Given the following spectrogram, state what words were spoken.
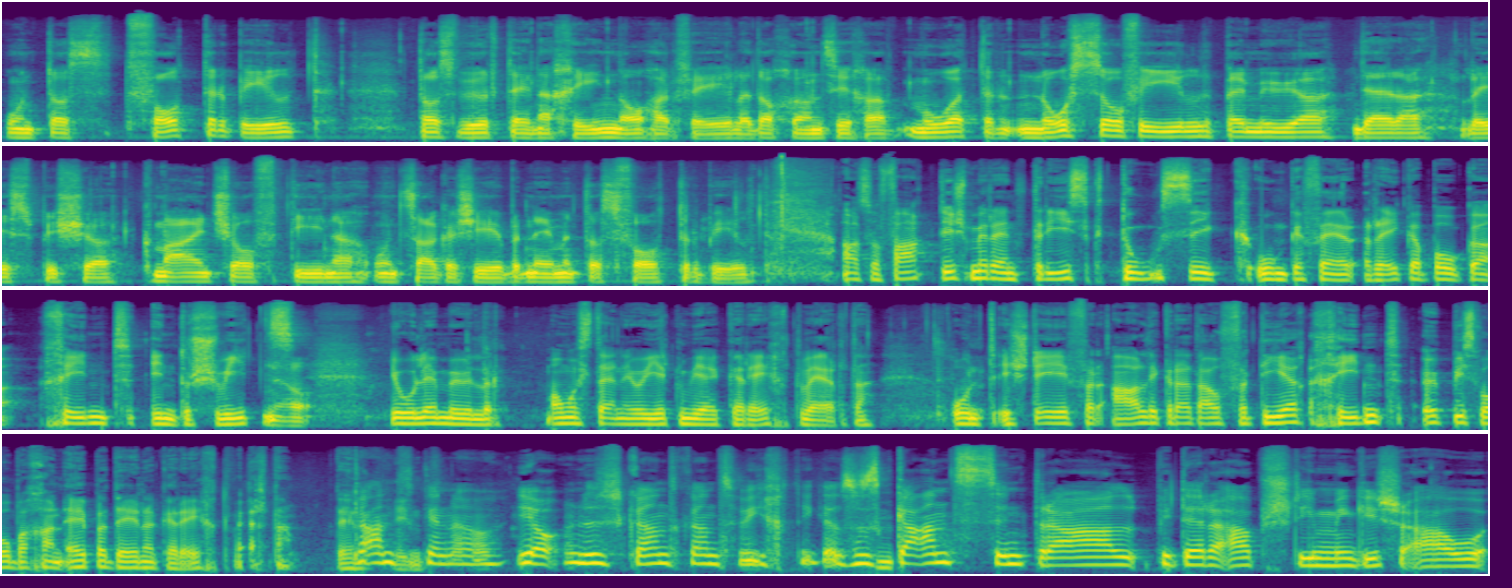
und das Vaterbild, das wird diesen Kindern nachher fehlen. Da kann sich eine Mutter noch so viel bemühen in dieser lesbischen Gemeinschaft rein und sagen, sie übernehmen das Vaterbild. Also faktisch, wir haben 30'000 ungefähr Regenbogenkinder in der Schweiz. Ja. Julia Müller, man muss denen ja irgendwie gerecht werden. Und ist die für alle, gerade auch für die Kinder, etwas, wo man kann eben denen gerecht werden kann? Ganz kind. genau. Ja, und das ist ganz, ganz wichtig. Also das ganz zentral bei dieser Abstimmung ist auch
